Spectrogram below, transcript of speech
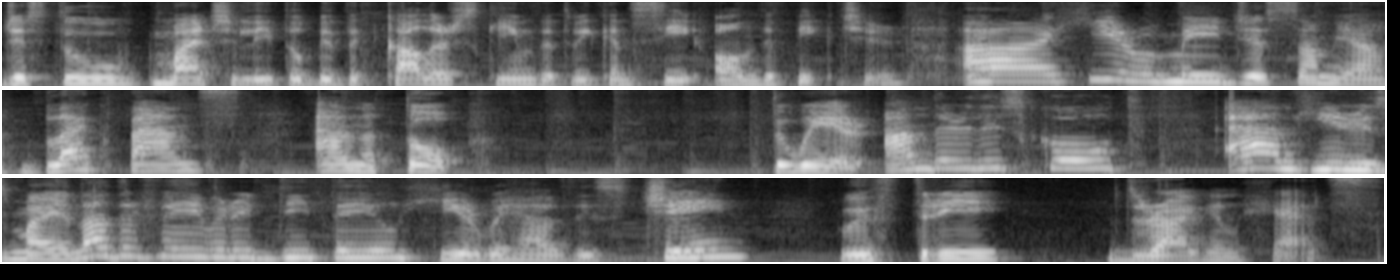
just to match a little bit the color scheme that we can see on the picture. Uh, here we made just some, yeah, black pants and a top to wear under this coat and here is my another favorite detail. Here we have this chain with three dragon heads.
